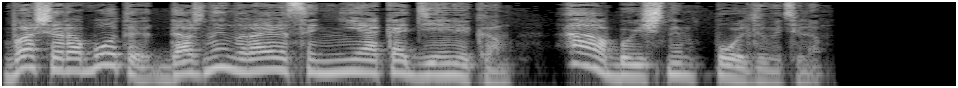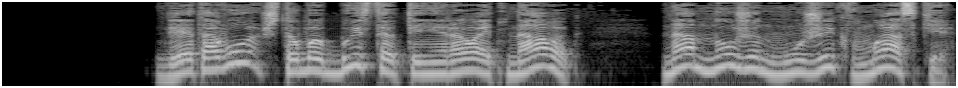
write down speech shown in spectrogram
Ваши работы должны нравиться не академикам, а обычным пользователям. Для того, чтобы быстро тренировать навык, нам нужен мужик в маске,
